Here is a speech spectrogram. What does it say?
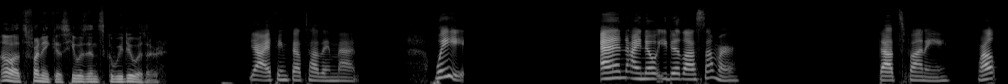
Oh, that's funny because he was in Scooby Doo with her. Yeah, I think that's how they met. Wait. And I know what you did last summer. That's funny. Well,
